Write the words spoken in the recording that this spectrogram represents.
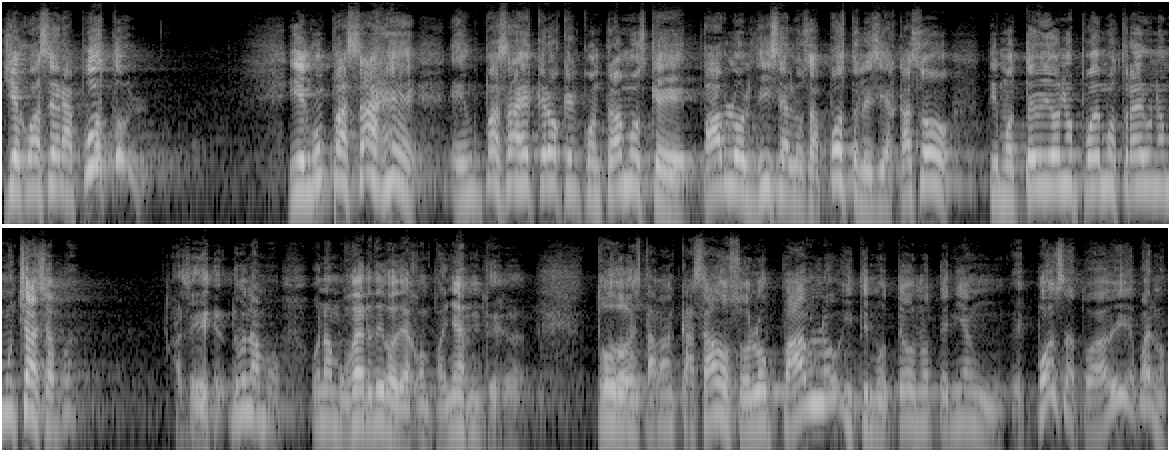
llegó a ser apóstol. Y en un pasaje, en un pasaje creo que encontramos que Pablo dice a los apóstoles, ¿y acaso Timoteo y yo no podemos traer una muchacha? Pues? Una, mujer, digo, de acompañante. Todos estaban casados, solo Pablo y Timoteo no tenían esposa todavía. Bueno,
